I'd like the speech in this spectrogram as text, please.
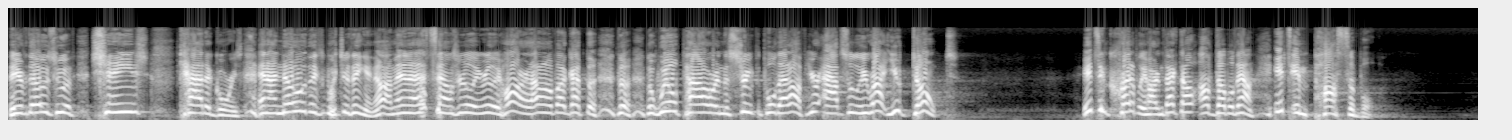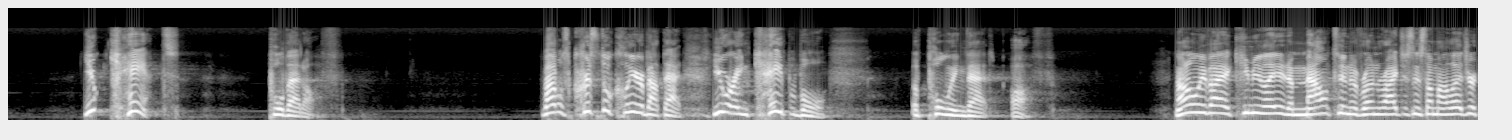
They are those who have changed categories. And I know that what you're thinking, oh man, that sounds really, really hard. I don't know if I got the, the, the willpower and the strength to pull that off. You're absolutely right. You don't. It's incredibly hard. In fact, I'll, I'll double down. It's impossible. You can't pull that off. The Bible's crystal clear about that. You are incapable of pulling that off. Not only have I accumulated a mountain of unrighteousness on my ledger,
